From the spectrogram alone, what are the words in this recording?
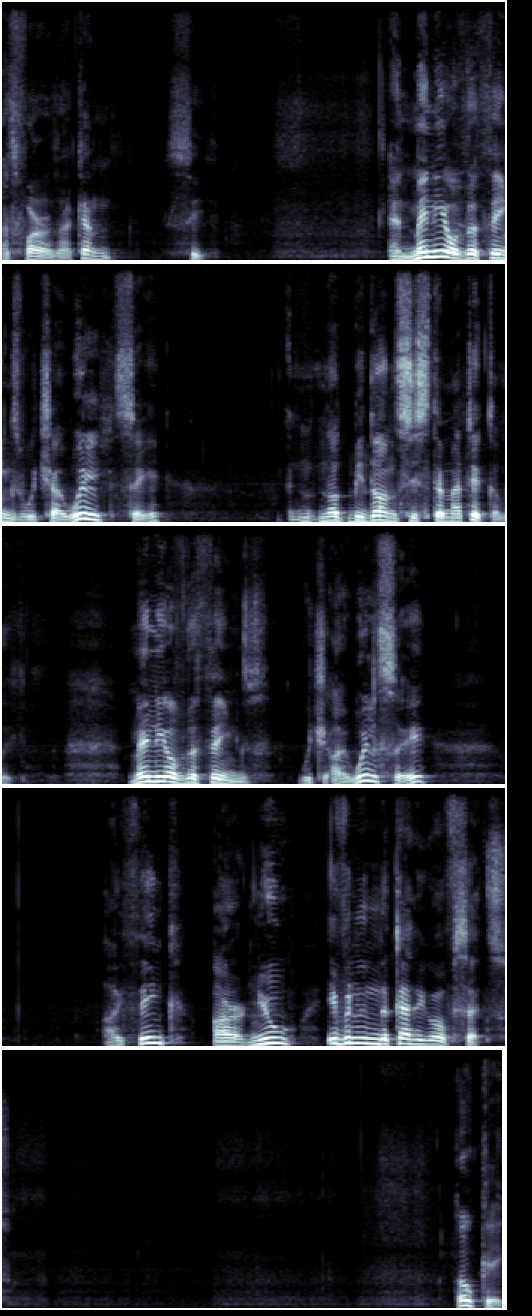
as far as I can see. And many of the things which I will say not be done systematically. Many of the things which I will say, I think, are new even in the category of sets. Okay.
